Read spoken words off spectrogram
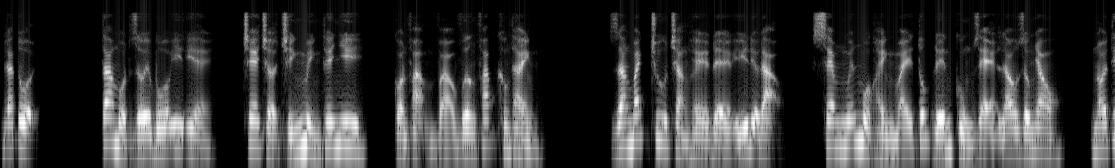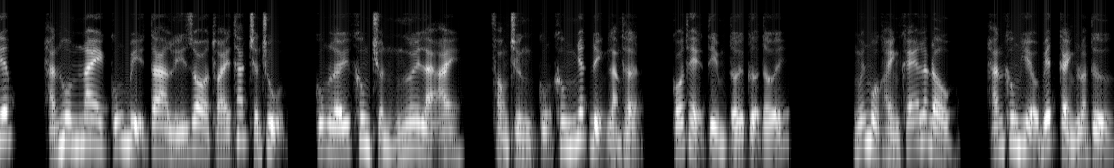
đắc tội. Ta một giới bố y yề, che chở chính mình thế nhi, còn phạm vào vương pháp không thành. Giang Bách Chu chẳng hề để ý địa đạo, xem Nguyễn Mục Hành mày túc đến cùng rẻ lao giống nhau, nói tiếp, hắn hôm nay cũng bị ta lý do thoái thác chấn trụ, cũng lấy không chuẩn ngươi là ai, phỏng chừng cũng không nhất định làm thật, có thể tìm tới cửa tới. Nguyễn Mục Hành khẽ lắc đầu, hắn không hiểu biết cảnh loan tử,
